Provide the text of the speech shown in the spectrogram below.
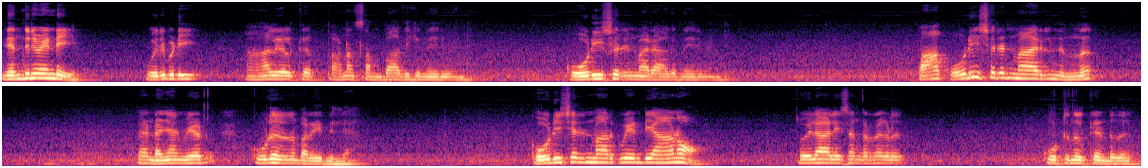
ഇതെന്തിനു വേണ്ടി? ഒരുപിടി ആളുകൾക്ക് പണം സമ്പാദിക്കുന്നതിന് വേണ്ടി കോടീശ്വരന്മാരാകുന്നതിന് വേണ്ടി. അപ്പം ആ കോടീശ്വരന്മാരിൽ നിന്ന് വേണ്ട ഞാൻ വേ കൂടുതലൊന്നും പറയുന്നില്ല. കോടീശ്വരന്മാർക്ക് വേണ്ടിയാണോ തൊഴിലാളി സംഘടനകൾ കൂട്ടുനിൽക്കേണ്ടത്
